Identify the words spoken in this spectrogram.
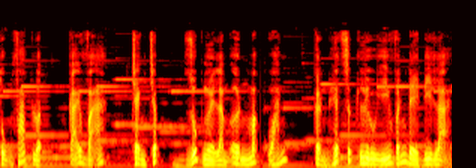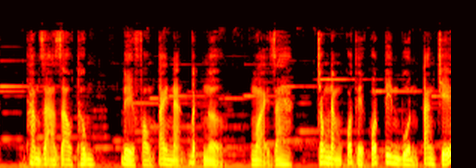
tụng pháp luật, cãi vã, tranh chấp, giúp người làm ơn mắc oán, cần hết sức lưu ý vấn đề đi lại, tham gia giao thông, đề phòng tai nạn bất ngờ. Ngoài ra, trong năm có thể có tin buồn tang chế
